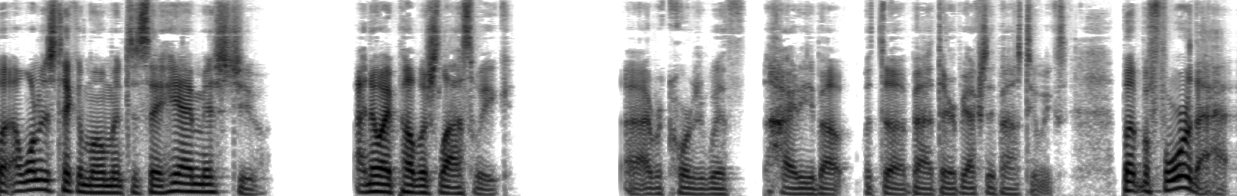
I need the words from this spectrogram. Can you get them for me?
But I want to just take a moment to say, hey, I missed you. I know I published last week. Uh, I recorded with Heidi about with the bad therapy, actually the past two weeks. But before that,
